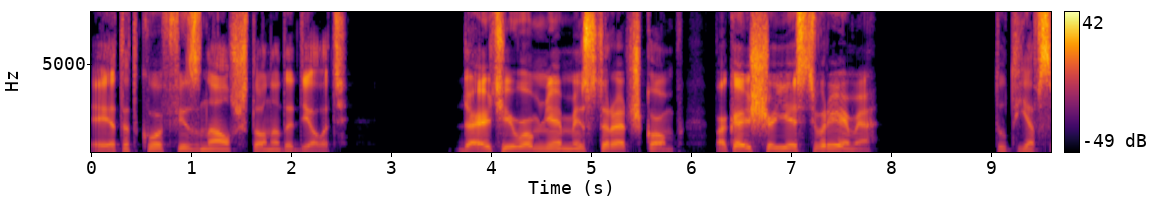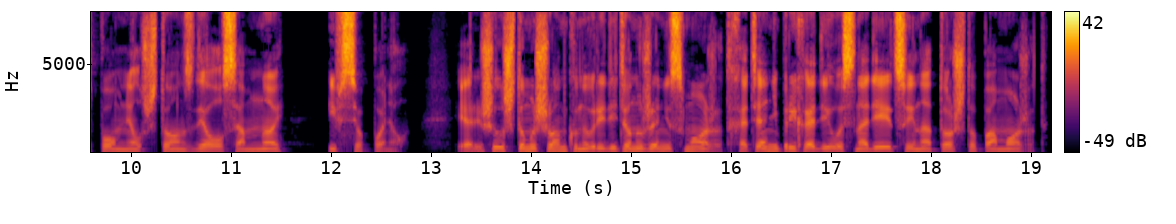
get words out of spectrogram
И этот Коффи знал, что надо делать. «Дайте его мне, мистер Эджкомп, пока еще есть время». Тут я вспомнил, что он сделал со мной, и все понял. Я решил, что мышонку навредить он уже не сможет, хотя не приходилось надеяться и на то, что поможет.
